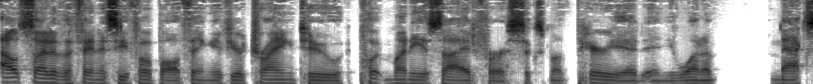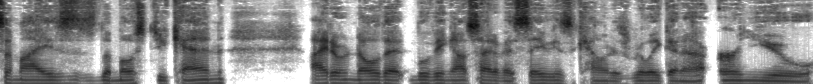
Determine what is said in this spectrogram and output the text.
outside of the fantasy football thing, if you're trying to put money aside for a six month period and you want to maximize the most you can, I don't know that moving outside of a savings account is really going to earn you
